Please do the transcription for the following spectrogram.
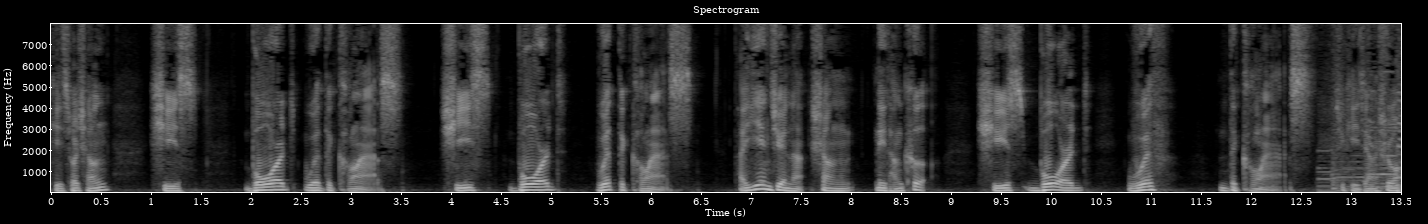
可以说成 She's bored with the class. She's bored with the class. 她厌倦了上那堂课。She's bored with the class，就可以这样说。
